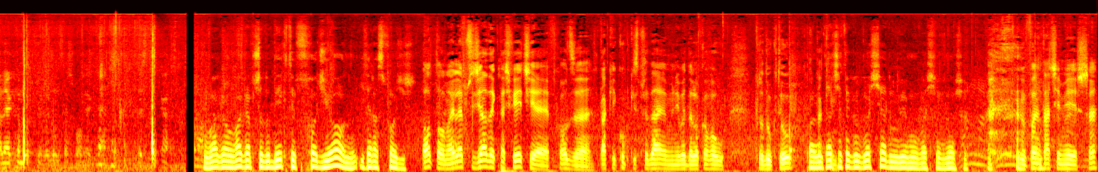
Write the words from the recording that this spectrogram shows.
Ale jak to się wyrzuca człowiek. Uwaga, uwaga, przed obiektyw wchodzi on i teraz wchodzisz. Oto, najlepszy dziadek na świecie. Wchodzę. Takie kubki sprzedaję, nie będę lokował produktu. Pamiętacie tego gościa? Dłubię mu właśnie w nosie. Pamiętacie mnie jeszcze?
